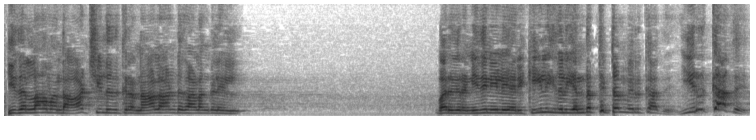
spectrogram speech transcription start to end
இதெல்லாம் அந்த ஆட்சியில் இருக்கிற நாலாண்டு காலங்களில் வருகிற நிதிநிலை அறிக்கையில் இதில் எந்த திட்டம் இருக்காது. இருக்காது.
